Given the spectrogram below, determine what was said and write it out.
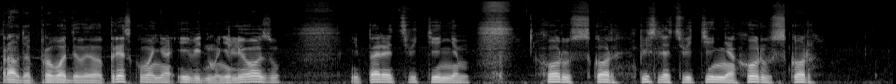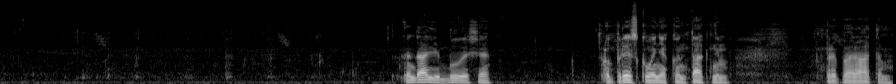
Правда, проводили оприскування і від маніліозу, і перед цвітінням. Хорус скор, після цвітіння, хорус скор. Надалі були ще оприскування контактним препаратом.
